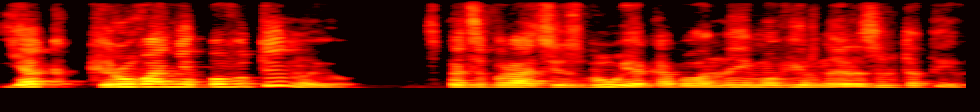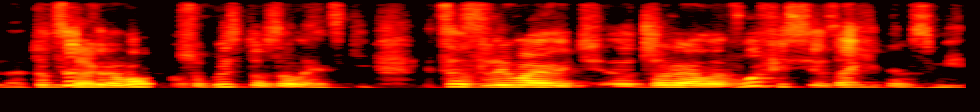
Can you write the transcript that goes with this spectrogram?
Як керування павутиною, спецоперацією СБУ, яка була неймовірно і результативною, то це Так. керував особисто Зеленський, і це зливають е, джерела в офісі західним змі.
